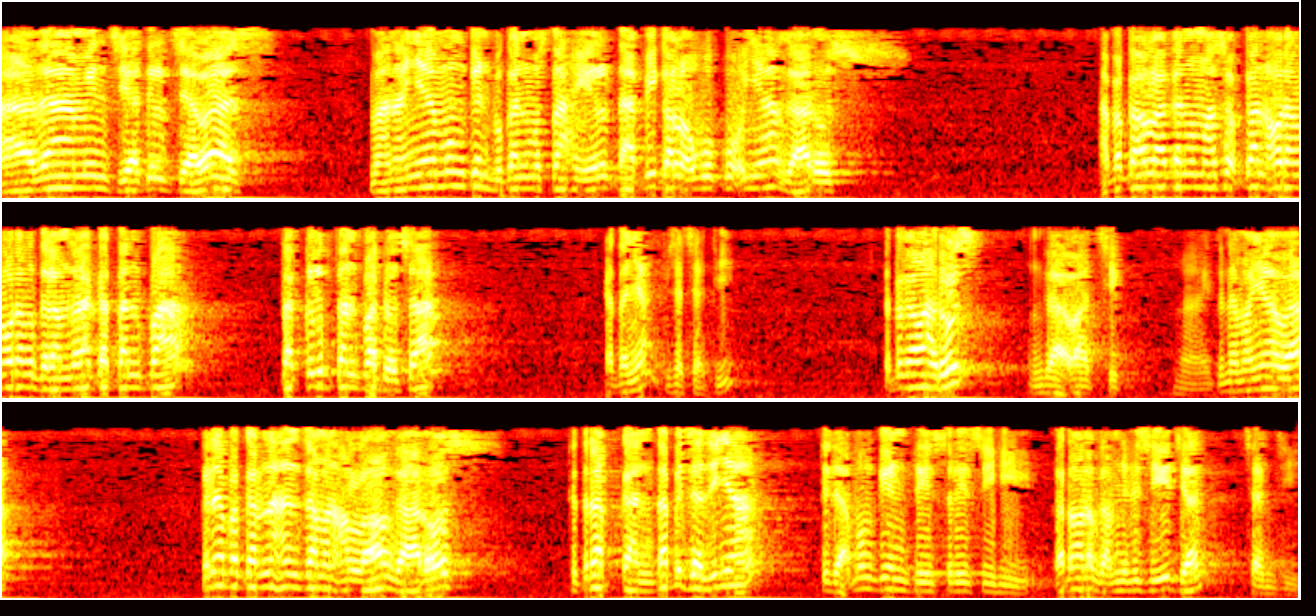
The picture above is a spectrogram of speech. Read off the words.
Ada min jihatil jawas. Maknanya mungkin bukan mustahil, tapi kalau wukuknya nggak harus. Apakah Allah akan memasukkan orang-orang dalam neraka tanpa taklif tanpa dosa? Katanya bisa jadi. Tapi kalau harus, nggak wajib. Nah, itu namanya apa? Kenapa? Karena ancaman Allah nggak harus diterapkan, tapi janjinya tidak mungkin diselisihi. Karena Allah nggak menyelisihi janji.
